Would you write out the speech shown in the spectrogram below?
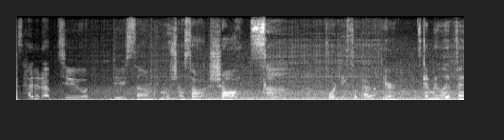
Headed up to do some promotional so- shots for Diesel Power Gear. It's gonna be lit, fam.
